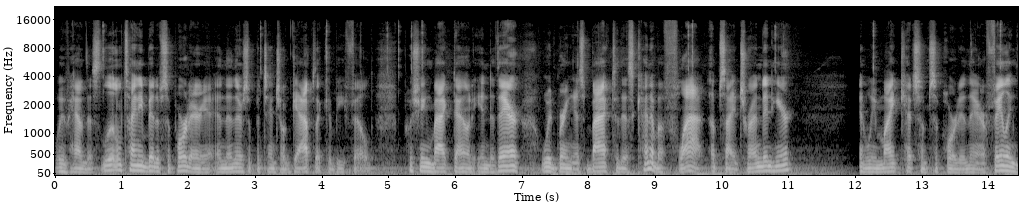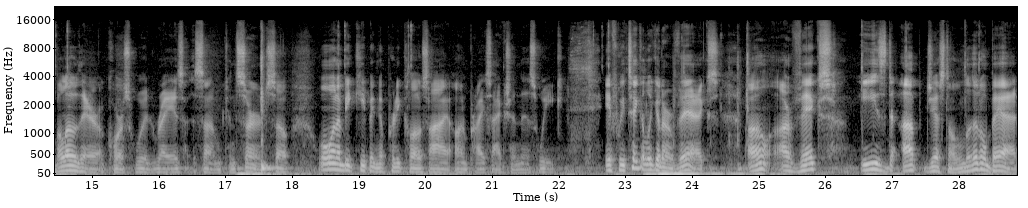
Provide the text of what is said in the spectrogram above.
we have had this little tiny bit of support area and then there's a potential gap that could be filled. Pushing back down into there would bring us back to this kind of a flat upside trend in here and we might catch some support in there. Failing below there of course would raise some concern. So we'll want to be keeping a pretty close eye on price action this week. If we take a look at our VIX well, our VIX eased up just a little bit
